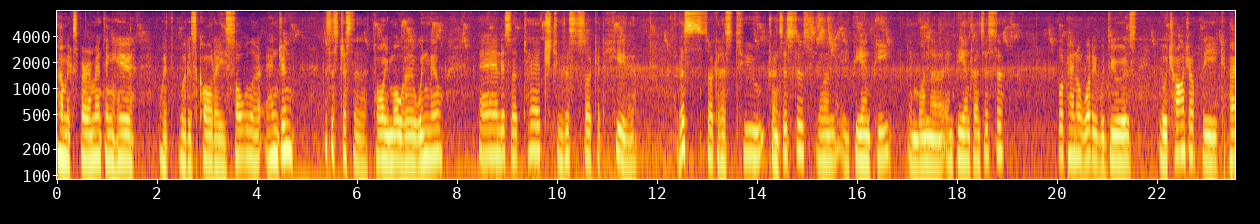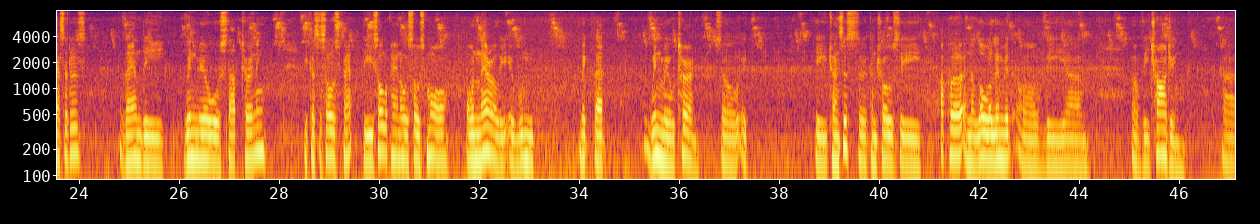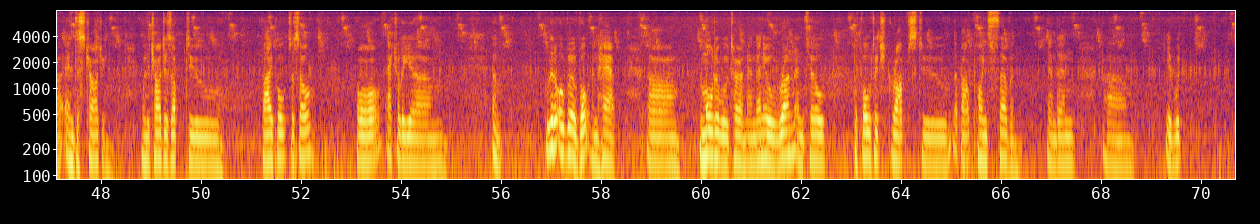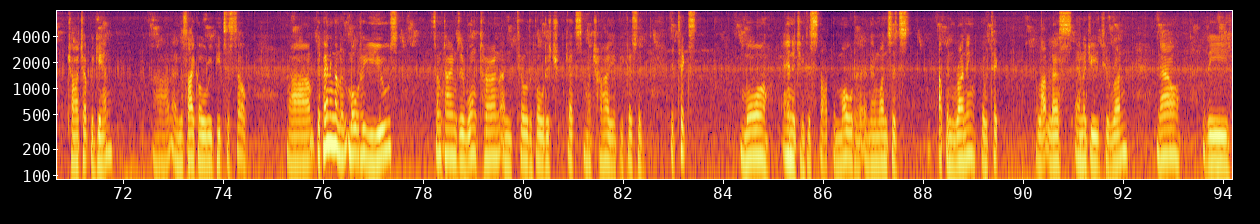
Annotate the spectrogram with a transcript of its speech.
I'm experimenting here with what is called a solar engine. This is just a toy motor windmill and it's attached to this circuit here. This circuit has two transistors, one a PNP and one uh, NPN transistor. Solar panel, what it would do is it will charge up the capacitors, then the windmill will start turning because the solar, the solar panel is so small ordinarily it wouldn't make that windmill turn. So it the transistor controls the upper and the lower limit of the um, of the charging uh, and discharging. When it charges up to 5 volts or so or actually um, little over a volt and a half um, the motor will turn and then it will run until the voltage drops to about 0.7 and then um, it would charge up again uh, and the cycle repeats itself. Uh, depending on the motor you use, sometimes it won't turn until the voltage gets much higher because it, it takes more energy to start the motor and then once it's up and running it will take a lot less energy to run. Now the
